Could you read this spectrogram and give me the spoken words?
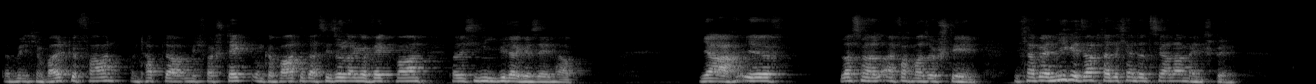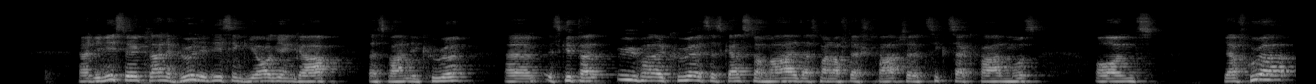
dann bin ich im Wald gefahren und habe da mich versteckt und gewartet, dass sie so lange weg waren, dass ich sie nie wieder gesehen habe. Ja, lassen wir halt einfach mal so stehen. Ich habe ja nie gesagt, dass ich ein sozialer Mensch bin. Ja, die nächste kleine Höhle, die es in Georgien gab, das waren die Kühe. Ähm, es gibt halt überall Kühe. Es ist ganz normal, dass man auf der Straße zickzack fahren muss. Und ja, früher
